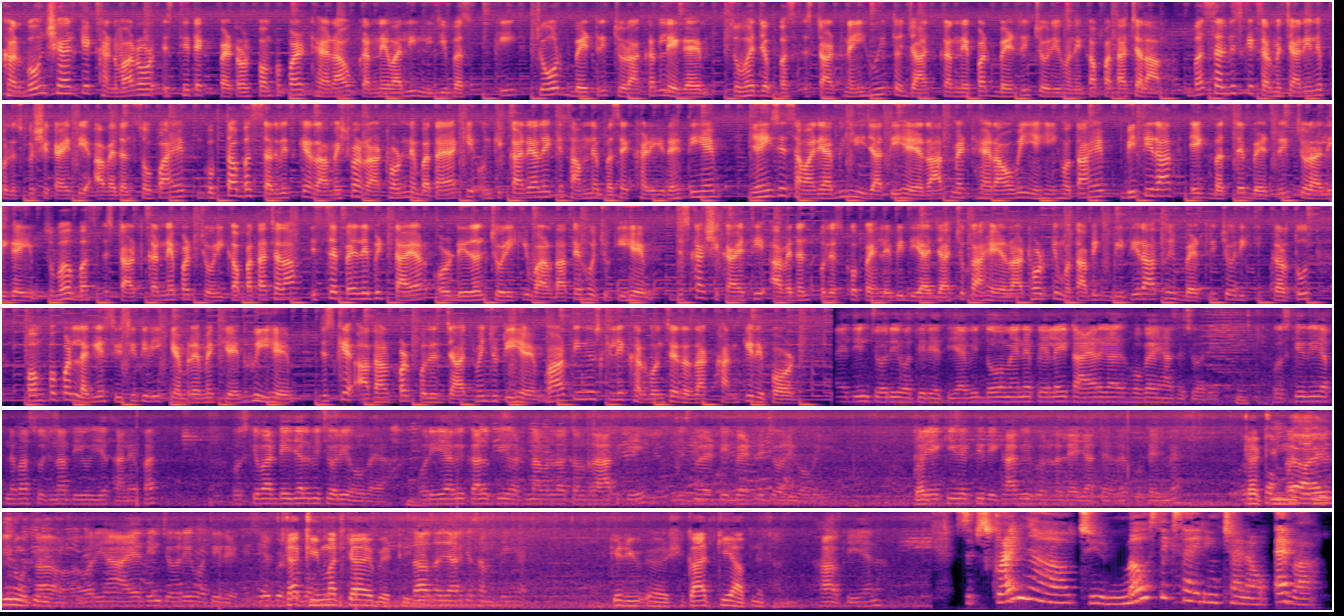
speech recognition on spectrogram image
खरगोन शहर के खंडवा रोड स्थित एक पेट्रोल पंप पर ठहराव करने वाली निजी बस की चोर बैटरी चुरा कर ले गए। सुबह जब बस स्टार्ट नहीं हुई तो जाँच करने पर बैटरी चोरी होने का पता चला। बस सर्विस के कर्मचारी ने पुलिस को शिकायती आवेदन सौंपा है। गुप्ता बस सर्विस के रामेश्वर राठौड़ ने बताया कि उनके कार्यालय के सामने बसें खड़ी रहती है। यहीं से सवारियाँ भी ली जाती है। रात में ठहराव भी यहीं होता है। बीती रात एक बस से बैटरी चुरा ली गई। सुबह बस स्टार्ट करने पर चोरी का पता चला। इससे पहले भी टायर और डीजल चोरी की वारदातें हो चुकी है, जिसका शिकायती आवेदन पुलिस को पहले भी दिया जा चुका है। राठौड़ के मुताबिक बीती रात हुई बैटरी चोरी की करतूत पंप पर लगे सीसीटीवी कैमरे में कैद हुई है, जिसके आधार पर पुलिस जाँच में जुटी है। भारतीय न्यूज़ के लिए खरगोन से रजाक खान की रिपोर्ट। दिन चोरी होती रहती है। अभी दो महीने पहले ही टायर हो गए यहाँ से चोरी। उसकी भी अपने पास सूचना दी हुई है थाने पर। उसके बाद डीजल भी चोरी हो गया। और ये अभी कल की घटना मतलब कल रात की जिसमें बैटरी चोरी हो गई। है और एक ही व्यक्ति दिखा भी ले जाते हुए फुटेज में। क्या कीमत आए दिन होती हाँ, रहती और यहाँ आए दिन चोरी होती रहती है क्या कीमत क्या है बेटी दस हज़ार के समथिंग है। की शिकायत की आपने थाने हाँ की है ना। Subscribe now to most exciting channel ever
